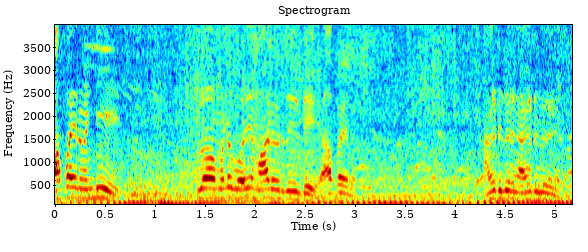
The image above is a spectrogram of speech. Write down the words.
ஆஃப் ஆயிரம் வண்டி. ஸ்லோவாக மட்டும் போதே மாடு எடுத்துக்கிட்டு ஆஃப் ஆயிரம் அங்கிட்டு போயிருங்க அங்கிட்டு போயிருங்க.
